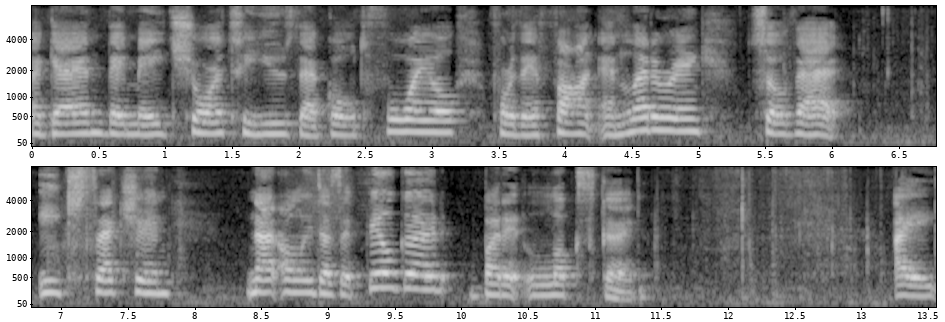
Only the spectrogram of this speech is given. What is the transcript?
again they made sure to use that gold foil for their font and lettering so that each section not only does it feel good but it looks good I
